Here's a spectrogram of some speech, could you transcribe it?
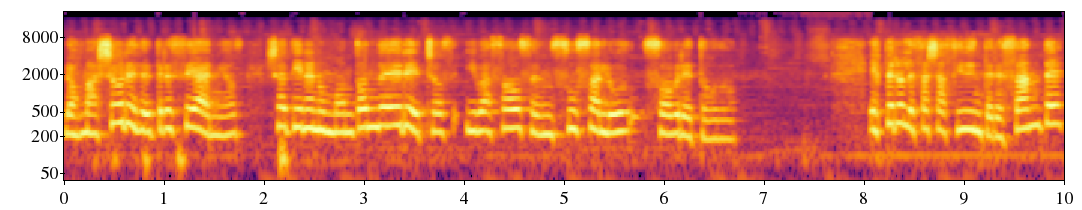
Los mayores de 13 años ya tienen un montón de derechos y basados en su salud sobre todo. Espero les haya sido interesante,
